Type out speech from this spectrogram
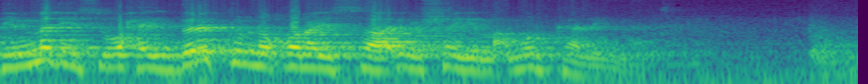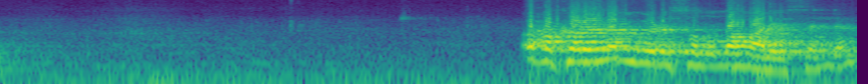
dimadiisu waxay beri ku noqonaysaa inuu shaygii ma'muurkaa la yimaado wuxuu kaloo nabigu yihi sala allahu alayh wasalam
